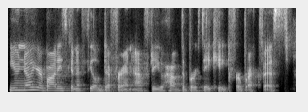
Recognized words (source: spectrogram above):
you know your body's going to feel different after you have the birthday cake for breakfast.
